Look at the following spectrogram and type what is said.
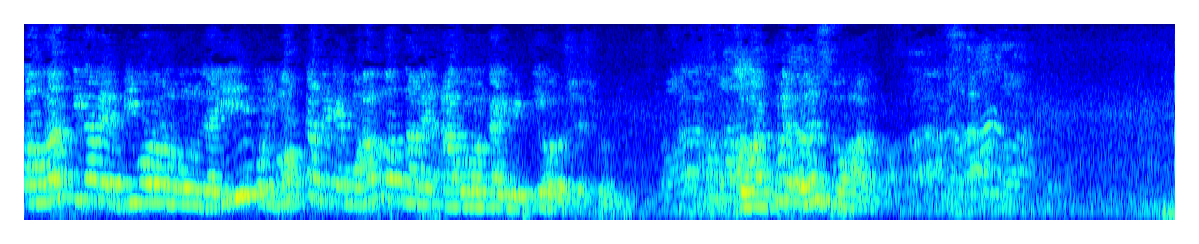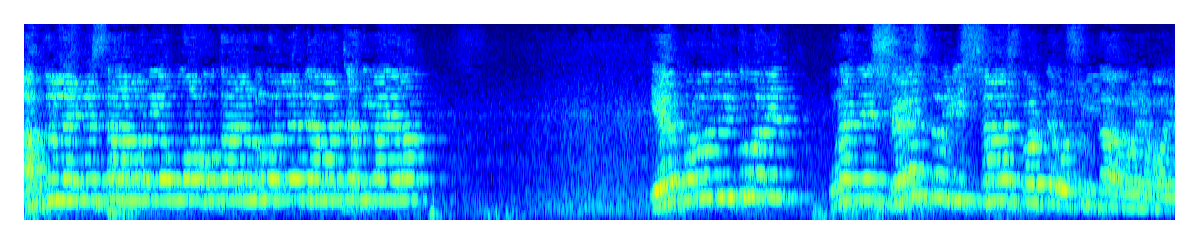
তাওরাত কিতাবের বিবরণ অনুযায়ী ওই মক্কা থেকে মুহাম্মদ নামের আগমনকারী ব্যক্তি হলো শেষ নবী। যদি তোমাদের শেষ নবী বিশ্বাস করতে অসুবিধা মনে হয়,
